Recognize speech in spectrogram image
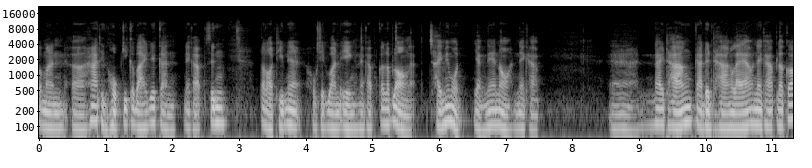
ประมาณห้าถึงหกกิกะไบต์ด้วยกันนะครับ ซึ่งตลอดทริปเนี่ยหกเจ็ดวันเองนะครับ ก็รับรองแหละใช้ไม่หมดอย่างแน่นอนนะครับ ได้ทั้งการเดินทางแล้วนะครับ แล้วก็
